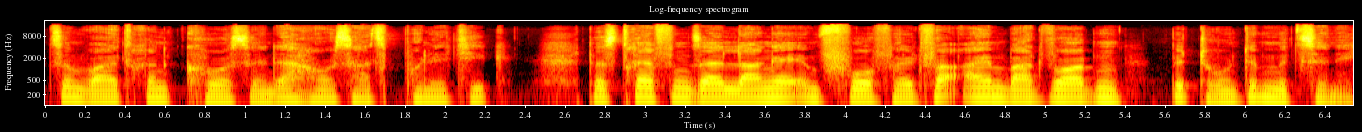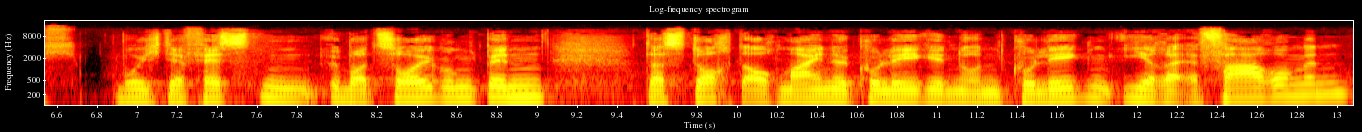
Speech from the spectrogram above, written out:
zum weiteren Kurs in der Haushaltspolitik. Das Treffen sei lange im Vorfeld vereinbart worden, betonte Mützenich. Wo ich der festen Überzeugung bin, dass dort auch meine Kolleginnen und Kollegen ihre Erfahrungen,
